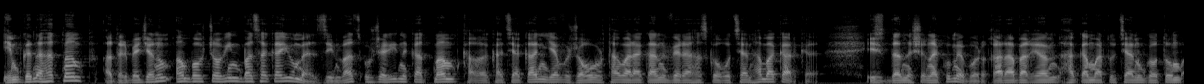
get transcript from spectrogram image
Իմ գնահատմամբ Ադրբեջանում ամբողջովին բացակայում է զինված ուժերի նկատմամբ քաղաքացիական եւ ժողովրդավարական վերահսկողության համակարգը, իսկ դա նշանակում է, որ Ղարաբաղյան հակամարտության գոտում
